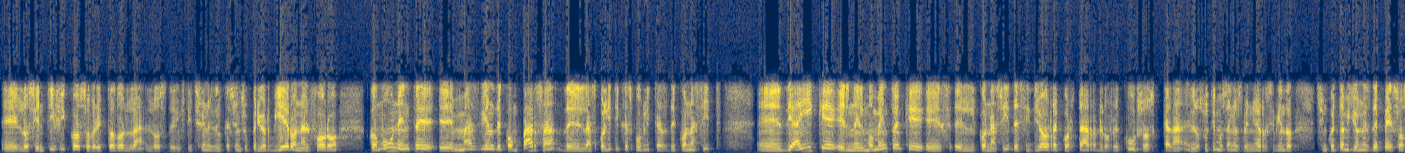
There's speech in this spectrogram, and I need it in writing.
Los científicos, sobre todo los de instituciones de educación superior, vieron al foro como un ente eh, más bien de comparsa de las políticas públicas de CONACIT. Eh, de ahí que en el momento en que el CONACIT decidió recortar los recursos, cada, en los últimos años venía recibiendo 50 millones de pesos,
